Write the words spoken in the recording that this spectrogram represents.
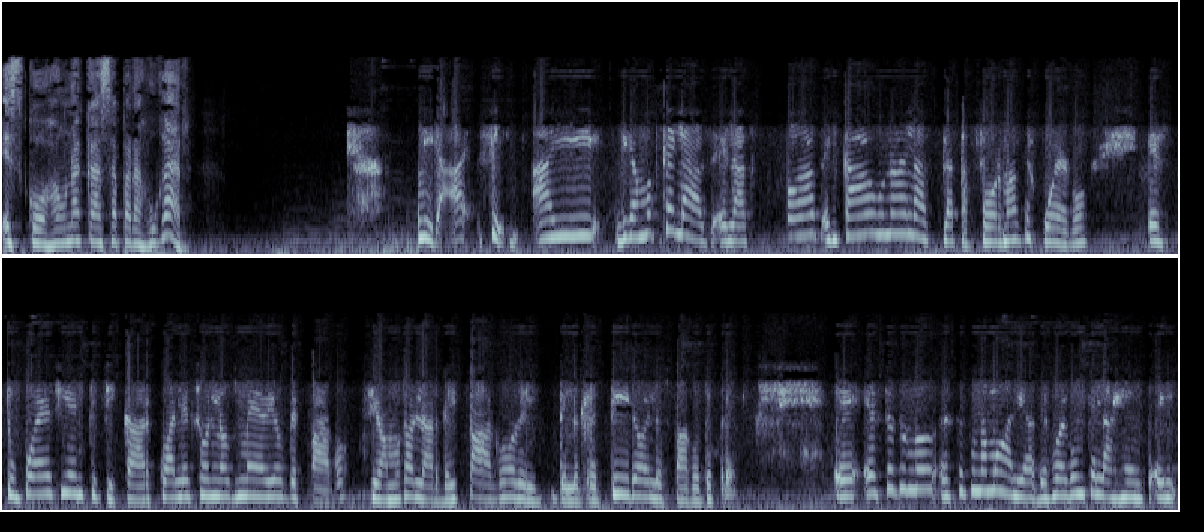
escoja una casa para jugar. Mira, sí, hay, digamos que las, las todas, en cada una de las plataformas de juego, es, tú puedes identificar cuáles son los medios de pago, si vamos a hablar del pago, del, del retiro, de los pagos de premio. Eh, este es uno, esta es una modalidad de juego en que la gente, el,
